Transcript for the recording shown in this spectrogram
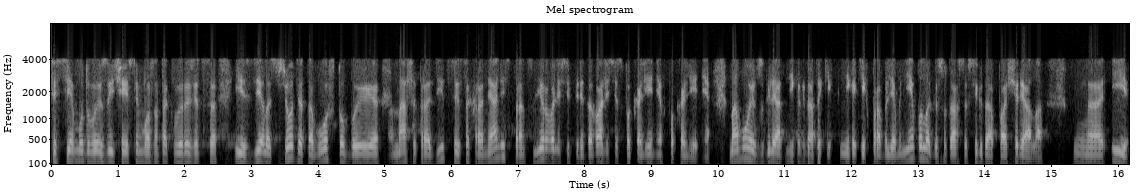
систему двуязычия, если можно так выразиться, и сделать все для того, чтобы наши традиции сохранялись, транслировались и передавались из поколения в поколение. На мой взгляд, никогда таких никаких проблем не было. Государство всегда поощряло и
